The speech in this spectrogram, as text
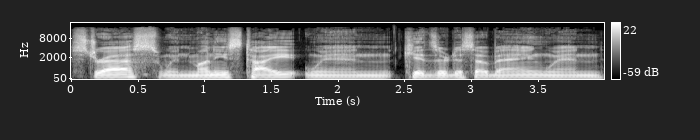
stress, when money's tight, when kids are disobeying, when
